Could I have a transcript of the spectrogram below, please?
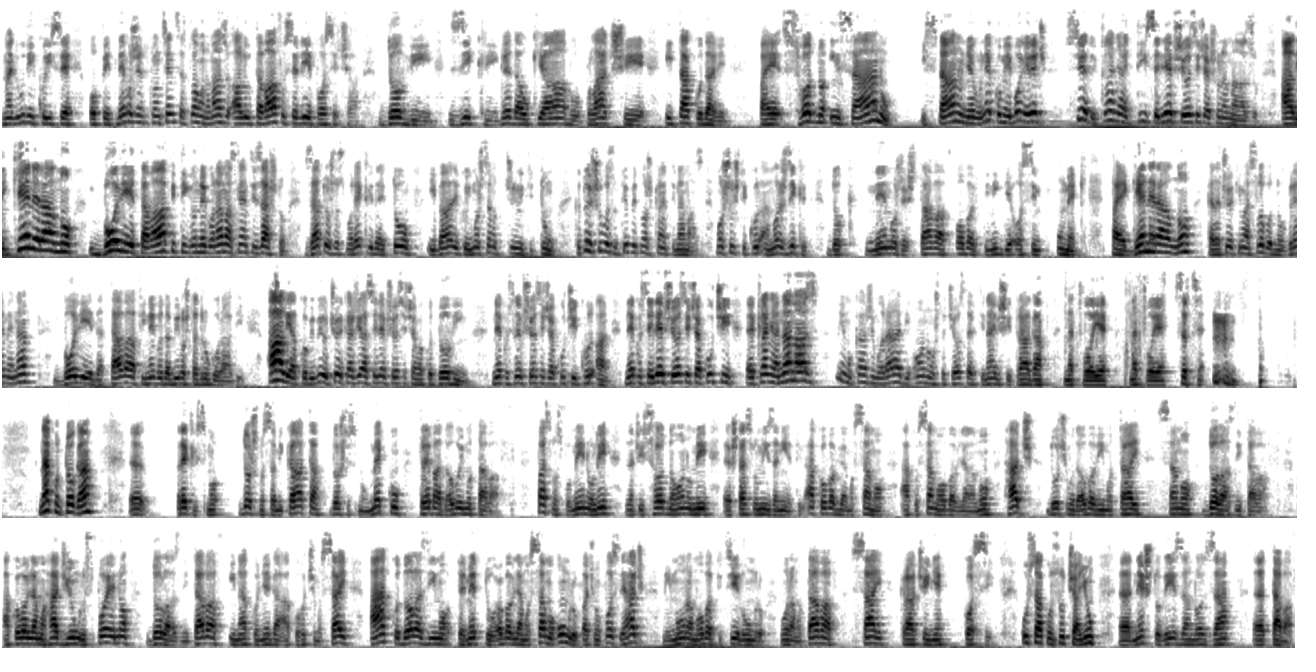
Ima ljudi koji se opet ne može koncentrirati plavo namazu, ali u tavafu se lijepo osjeća. Dovi, zikri, gleda u kjabu, plaće i tako dalje. Pa je shodno insanu i stanu njegu. Nekom je bolje reći, sjedi, klanjaj, ti se ljepše osjećaš u namazu. Ali generalno bolje je tavafiti nego namaz klanjati. Zašto? Zato što smo rekli da je to i badi koji može samo činiti tu. Kad je uvozno, ti opet možeš klanjati namaz. Možeš učiti Kur'an, možeš zikrit, dok ne možeš tavaf obaviti nigdje osim u Meki. Pa je generalno, kada čovjek ima slobodnog vremena, bolje je da tavafi nego da bilo šta drugo radi. Ali ako bi bio čovjek, kaže ja se ljepše osjećam ako dovim, neko se ljepše osjeća kući Kur'an, neko se ljepše osjeća kući e, klanja namaz, mi mu kažemo radi ono što će ostaviti najviši traga na tvoje, na tvoje srce. Nakon toga, e, rekli smo, došli smo sa Mikata, došli smo u Meku, treba da obojimo tavaf. Pa smo spomenuli, znači shodno ono mi e, šta smo mi zanijetili. Ako obavljamo samo, ako samo obavljamo hađ, doćemo da obavimo taj samo dolazni tavaf. Ako obavljamo hađ i umru spojeno, dolazni tavaf i nakon njega ako hoćemo saj. Ako dolazimo temetu, obavljamo samo umru pa ćemo poslije hađ, mi moramo obaviti cijelu umru. Moramo tavaf, saj, kraćenje kosi. U svakom slučaju e, nešto vezano za e, tavaf.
